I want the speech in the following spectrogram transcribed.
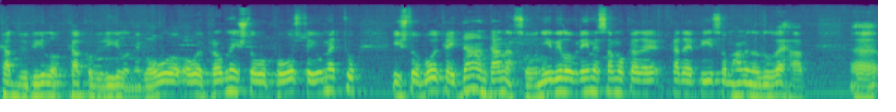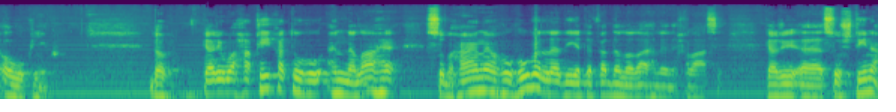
kad bi bilo, kako bi bilo, nego ovo, ovo je problem što ovo postoji u metu i što Boljka i dan danas, ovo nije bilo vrijeme samo kada je, kada je pisao Muhammed Abdul Wahab e, ovu knjigu. Dobro. Kaže, wa haqiqatuhu anna Allahe subhanahu huwa alladhi tefadala Allahe lede hlasi. Kaže, e, suština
